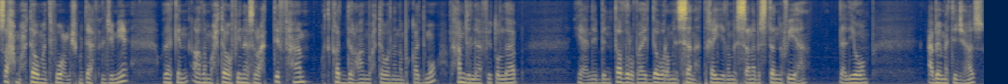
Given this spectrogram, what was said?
صح محتوى مدفوع مش متاح للجميع ولكن هذا المحتوى في ناس راح تفهم وتقدر هذا المحتوى اللي أنا بقدمه. الحمد لله في طلاب يعني بنتظروا في هاي الدورة من سنة تخيلوا من سنة بستنوا فيها لليوم عبين ما تجهز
